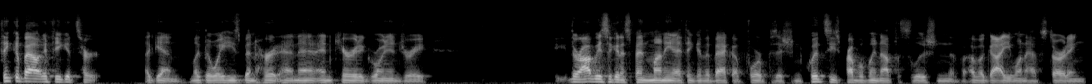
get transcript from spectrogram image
Think about if he gets hurt again, like the way he's been hurt and and carried a groin injury. They're obviously going to spend money, I think, in the backup forward position. Quincy's probably not the solution of, of a guy you want to have starting.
